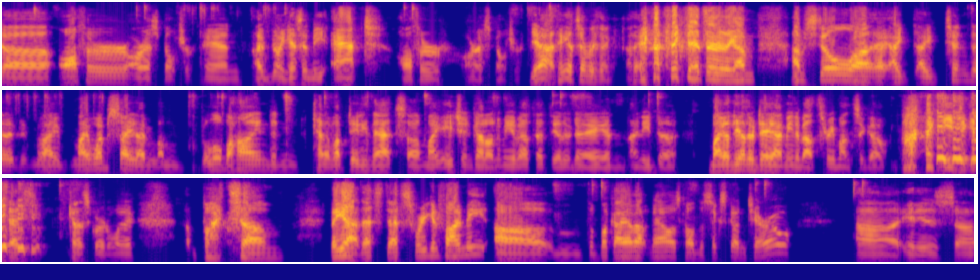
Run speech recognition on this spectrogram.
uh, author RS Belcher, and I, I guess it'd be at author RS Belcher. Yeah, I think that's everything. I think, I think that's everything. I'm I'm still uh, I I tend to my my website. I'm I'm a little behind and kind of updating that. So my agent got onto me about that the other day, and I need to. By the other day, I mean about three months ago. I need to get that kind of squared away. But um, but yeah, that's that's where you can find me. Uh, the book I have out now is called The Six Gun Tarot. Uh, it is uh,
